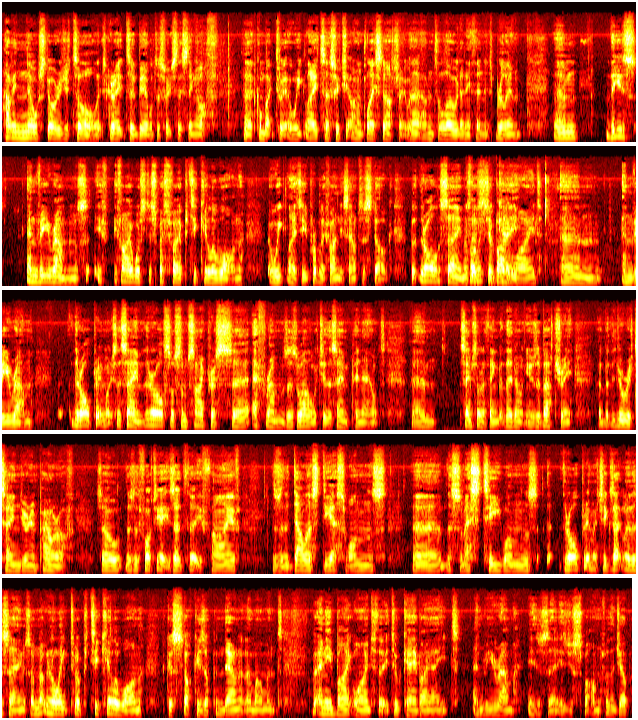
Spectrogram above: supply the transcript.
having no storage at all, it's great to be able to switch this thing off uh, come back to it a week later, switch it on and play Star Trek without having to load anything. It's brilliant. Um, these NVRAMs, if, if I was to specify a particular one, a week later you'd probably find it's out of stock. But they're all the same. As long as it's a byte wide um, NVRAM, they're all pretty much the same. There are also some Cypress uh, FRAMs as well, which are the same pinout. Um, same sort of thing, but they don't use a battery, uh, but they do retain during power off. So there's the 48Z35, there's the Dallas DS ones, uh, there's some ST ones. They're all pretty much exactly the same, so I'm not going to link to a particular one because stock is up and down at the moment. But any byte wide 32k by 8 NVRAM is uh, is just spot on for the job.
